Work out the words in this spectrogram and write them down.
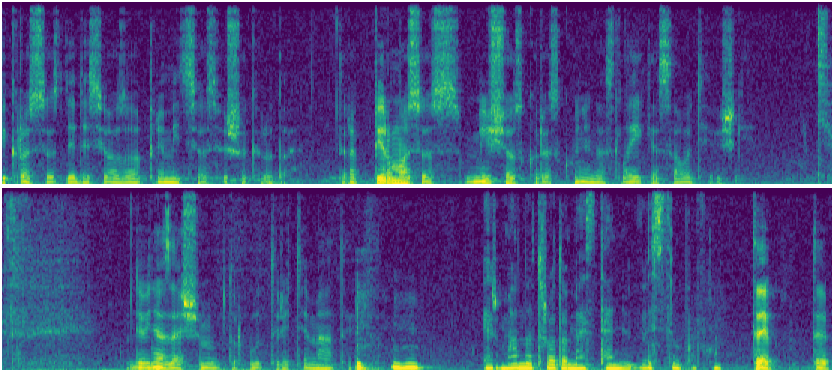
tikrosios dėdės Jozo primicijos Višakio rudoje. Tai yra pirmosios mišios, kurias kunigas laikė savo tėviškiai. 90 turbūt treti metai. Mm -hmm. Ir man atrodo, mes ten visi buvom. Taip, taip.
